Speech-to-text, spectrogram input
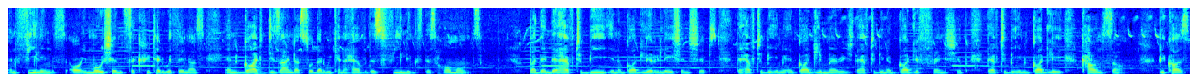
and feelings or emotions secreted within us. And god designed us so that we can have these feelings these hormones. But then they have to be in a godly relationships. They have to be in a godly marriage. They have to be in a godly friendship. They have to be in godly counsel. Because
